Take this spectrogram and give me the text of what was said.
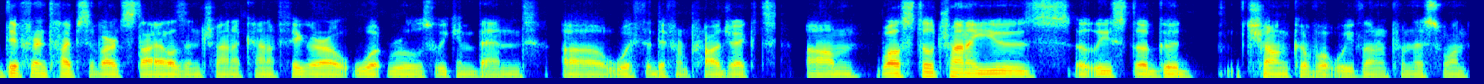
different types of art styles and trying to kind of figure out what rules we can bend uh, with a different project, um, while still trying to use at least a good chunk of what we've learned from this one.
